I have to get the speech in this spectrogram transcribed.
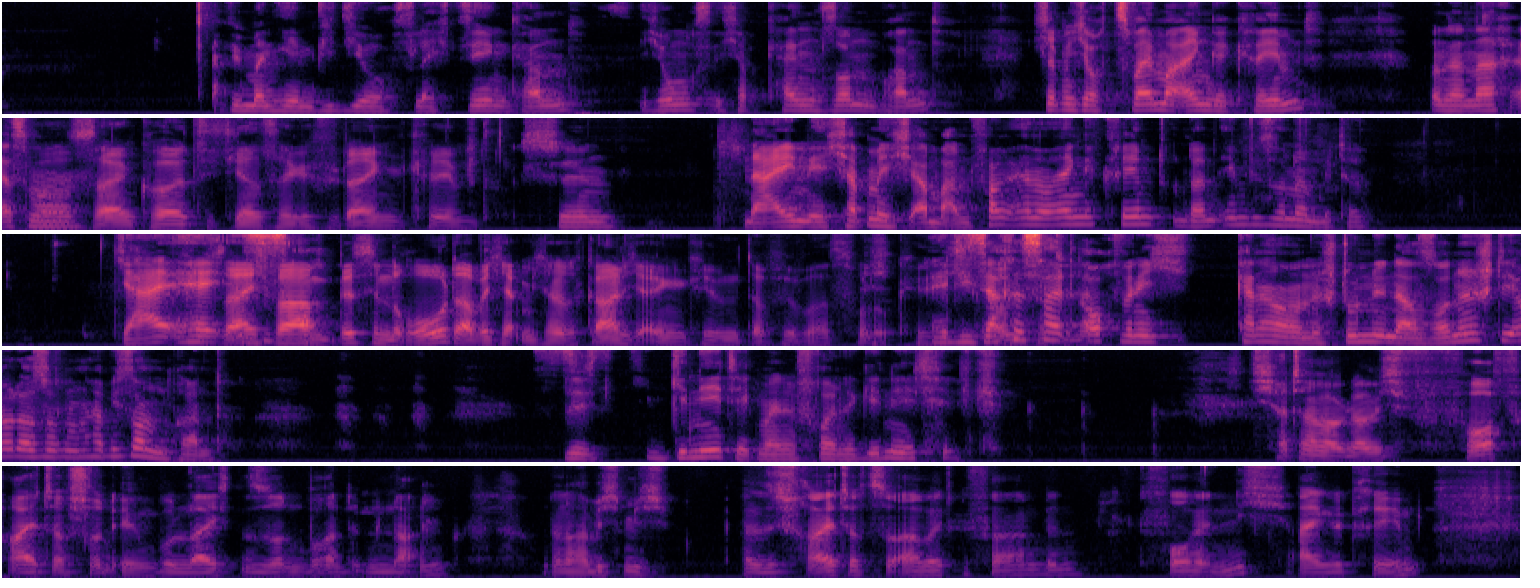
wie man hier im Video vielleicht sehen kann, Jungs, ich habe keinen Sonnenbrand. Ich habe mich auch zweimal eingecremt und danach Oh, erstmal sein Kreuz sich die ganze Zeit gefühlt eingecremt. schön. Nein, ich habe mich am Anfang einmal eingecremt und dann irgendwie so in der Mitte. Ja, hey, ich sag, es ich war auch, ein bisschen rot, aber ich habe mich halt gar nicht eingecremt, dafür war es voll okay. hey, die ich Sache glaub, ist halt auch, wenn ich, keine Ahnung, eine Stunde in der Sonne stehe oder so, dann habe ich Sonnenbrand. Genetik, meine Freunde, Genetik. Ich hatte aber, glaube ich, vor Freitag schon irgendwo leichten Sonnenbrand im Nacken. Und dann habe ich mich, als ich Freitag zur Arbeit gefahren bin, vorher nicht eingecremt.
